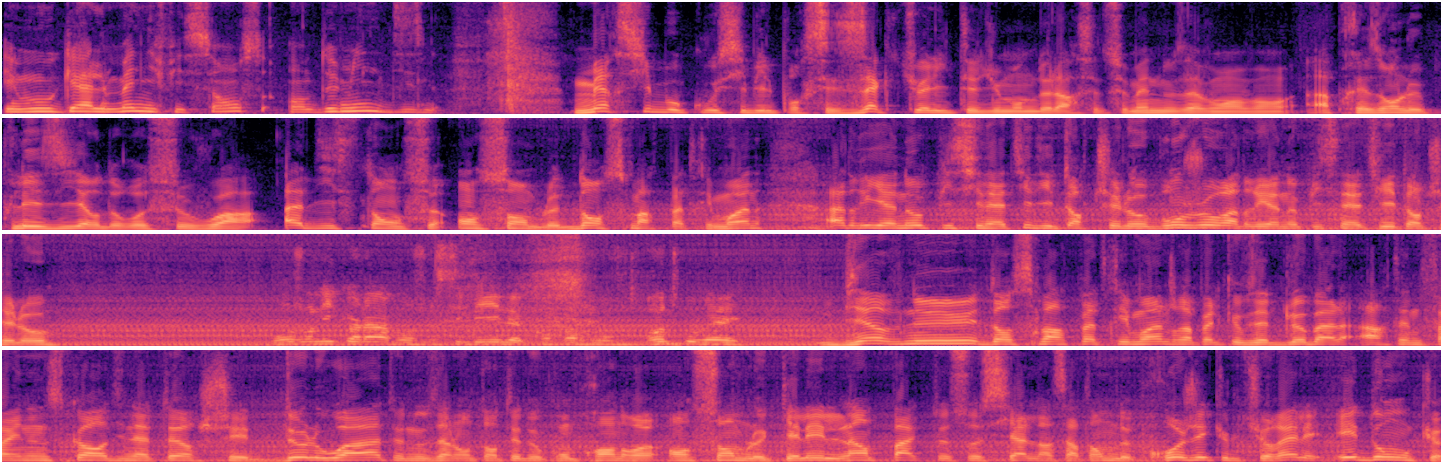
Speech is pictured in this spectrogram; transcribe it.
et Mughal Magnificence en 2019. Merci beaucoup, Sybille, pour ces actualités du monde de l'art cette semaine. Nous avons à présent le plaisir de recevoir à distance, ensemble, dans Smart Patrimoine, Adriano Piscinati di Torcello. Bonjour, Adriano Piscinati di Torcello. Bonjour Nicolas, bonjour Sybille, content de vous retrouver. Bienvenue dans Smart Patrimoine. Je rappelle que vous êtes Global Art and Finance coordinateur chez Deloitte. Nous allons tenter de comprendre ensemble quel est l'impact social d'un certain nombre de projets culturels et donc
